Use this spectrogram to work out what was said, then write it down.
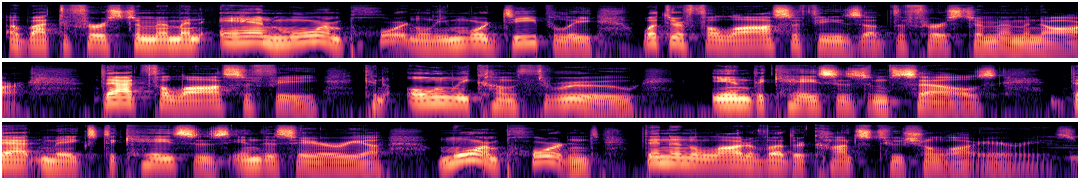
about the First Amendment and, more importantly, more deeply, what their philosophies of the First Amendment are. That philosophy can only come through in the cases themselves. That makes the cases in this area more important than in a lot of other constitutional law areas.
